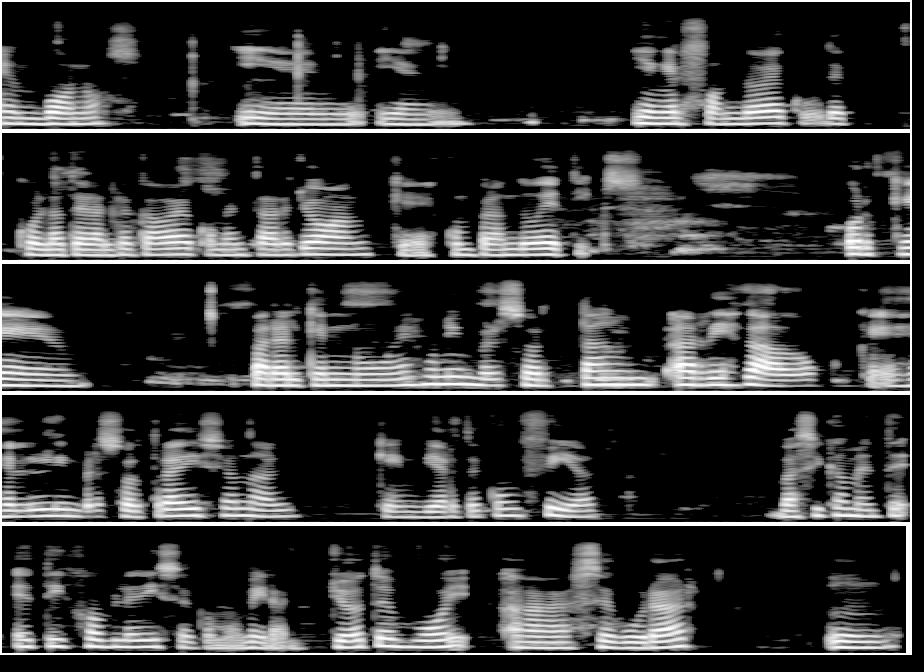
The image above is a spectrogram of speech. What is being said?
en bonos y en, y en, y en el fondo de, colateral que acaba de comentar Joan, que es comprando Ethics. Porque para el que no es un inversor tan arriesgado, que es el inversor tradicional que invierte con fiat, básicamente Ethic Hub le dice como, mira, yo te voy a asegurar un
